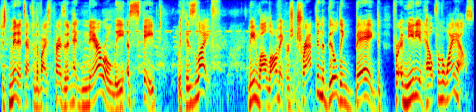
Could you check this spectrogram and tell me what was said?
just minutes after the vice president had narrowly escaped with his life. Meanwhile, lawmakers trapped in the building begged for immediate help from the White House.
